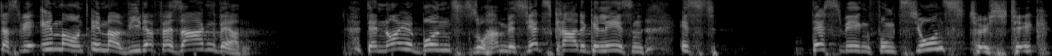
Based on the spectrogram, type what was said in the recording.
dass wir immer und immer wieder versagen werden. Der neue Bund, so haben wir es jetzt gerade gelesen, ist deswegen funktionstüchtig,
